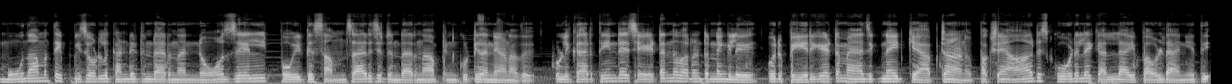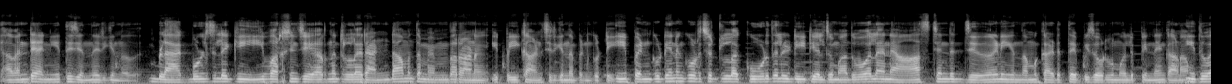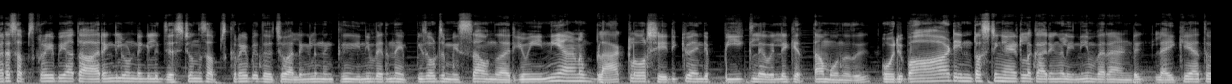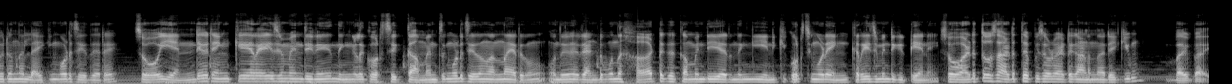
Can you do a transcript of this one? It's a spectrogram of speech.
മൂന്നാമത്തെ എപ്പിസോഡിൽ കണ്ടിട്ടുണ്ടായിരുന്ന നോസയിൽ പോയിട്ട് സംസാരിച്ചിട്ടുണ്ടായിരുന്ന ആ പെൺകുട്ടി തന്നെയാണ് അത് പുള്ളിക്കാരത്തിന്റെ ചേട്ടൻ എന്ന് പറഞ്ഞിട്ടുണ്ടെങ്കിൽ ഒരു പേര് കേട്ട മാജിക് നൈറ്റ് ക്യാപ്റ്റൻ ആണ്. പക്ഷെ ആ ഒരു സ്കോഡിലേക്കല്ല ഇപ്പൊ അവളുടെ അനിയത്തി അവന്റെ അനിയത്തി ചെന്നിരിക്കുന്നത്. ബ്ലാക്ക് ബുൾസിലേക്ക് ഈ വർഷം ചേർന്നിട്ടുള്ള രണ്ടാമത്തെ മെമ്പറാണ് ഇപ്പൊ ഈ കാണിച്ചിരിക്കുന്ന പെൺകുട്ടി. ഈ പെൺകുട്ടീനെ കുറിച്ചിട്ടുള്ള കൂടുതൽ ഡീറ്റെയിൽസും അതുപോലെ തന്നെ ആസ്റ്റന്റെ ജേണിയും നമുക്ക് അടുത്ത എപ്പിസോഡിൽ മുതൽ പിന്നെയും കാണാം. ഇതുവരെ സബ്സ്ക്രൈബ് ചെയ്യാത്ത ആരെങ്കിലും ഉണ്ടെങ്കിൽ ജസ്റ്റ് ഒന്ന് സബ്സ്ക്രൈബ് ചെയ്ത് വെച്ചോ. അല്ലെങ്കിൽ നിങ്ങൾക്ക് ഇനി വരുന്ന എപ്പിസോഡ്സ് മിസ്സാവുന്നതായിരിക്കും ഇനിയാണ് ബ്ലാക്ക് ലോർ ശരിക്കും അതിന്റെ പീക്ക് ലെവലിലേക്ക് എത്താൻ പോകുന്നത്. ഒരുപാട് ഇൻട്രസ്റ്റിംഗ് ആയിട്ടുള്ള കാര്യങ്ങൾ ഇനിയും വരാനുണ്ട്. ലൈക്ക് ചെയ്യാത്തവരൊന്ന് ലൈക്കും കൂടെ ചെയ്തേരെ സോ എന്റെ ഒരു എൻകറേജ്മെന്റിന് നിങ്ങൾ കുറച്ച് കമന്റ്സും കൂടെ ചെയ്ത് നന്നായിരുന്നു ഒന്ന് രണ്ട് മൂന്ന് ഹേർട്ട് ഒക്കെ കമന്റ് ചെയ്യായിരുന്നെങ്കിൽ എനിക്ക് കുറച്ചും കൂടെ എൻകറേജ്മെന്റ് കിട്ടിയേനെ. സോ അടുത്ത ദിവസം അടുത്ത എപ്പിസോഡായിട്ട് കാണുന്നവരേക്കും ബൈ ബൈ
